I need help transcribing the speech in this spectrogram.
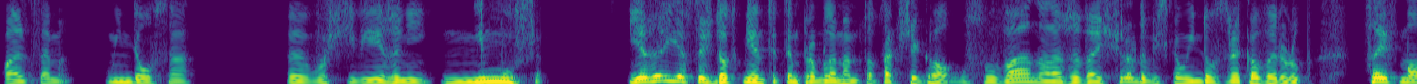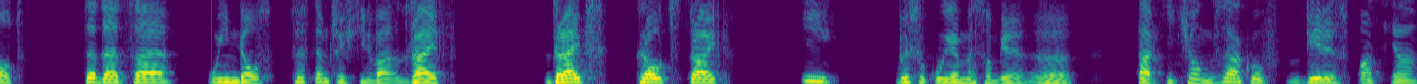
palcem Windowsa, e, właściwie jeżeli nie muszę. Jeżeli jesteś dotknięty tym problemem, to tak się go usuwa. Należy wejść w środowisko Windows Recovery lub Safe Mode, CDC, Windows, System 32, Drive, Drives, CrowdStrike i wyszukujemy sobie e, taki ciąg znaków dir spacja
